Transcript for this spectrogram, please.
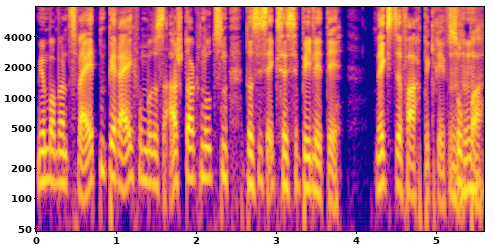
wir haben aber einen zweiten Bereich, wo wir das auch stark nutzen, das ist Accessibility. Nächster Fachbegriff, super.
